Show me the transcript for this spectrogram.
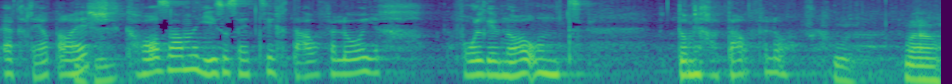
erklärt hast, Gehorsam, Jesus hat sich taufen lassen, ich folge ihm nach und tu mich auch taufen lassen. Cool. Wow.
